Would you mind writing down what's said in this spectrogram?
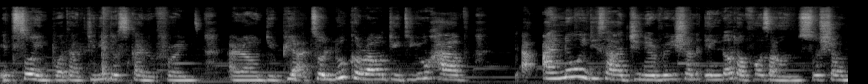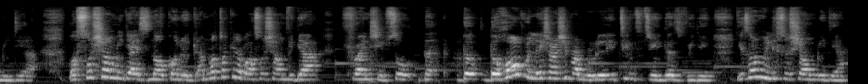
It's so important. You need those kind of friends around you. So look around you. Do you have I know in this our generation, a lot of us are on social media, but social media is not going to. I'm not talking about social media friendship. So the, the the whole relationship I'm relating to in this video is not really social media.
